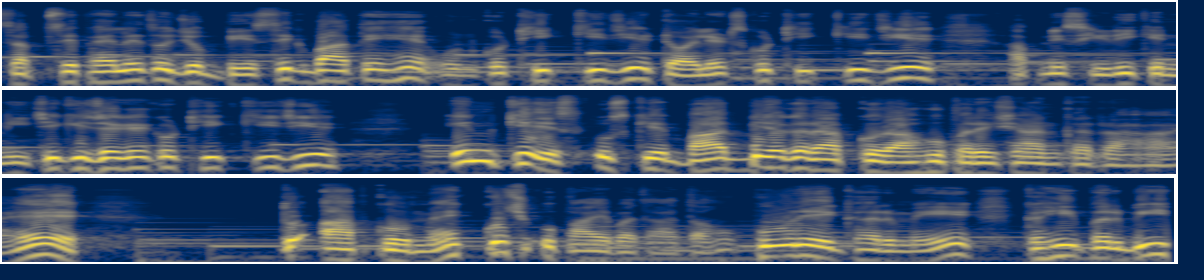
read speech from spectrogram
सबसे पहले तो जो बेसिक बातें हैं, उनको ठीक कीजिए टॉयलेट्स को ठीक कीजिए, अपनी सीढ़ी के नीचे की जगह को ठीक कीजिए। इन केस उसके बाद भी अगर आपको राहु परेशान कर रहा है तो आपको मैं कुछ उपाय बताता हूँ। पूरे घर में कहीं पर भी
